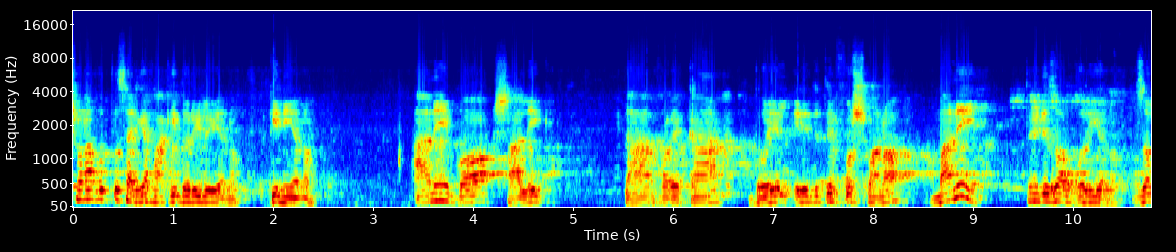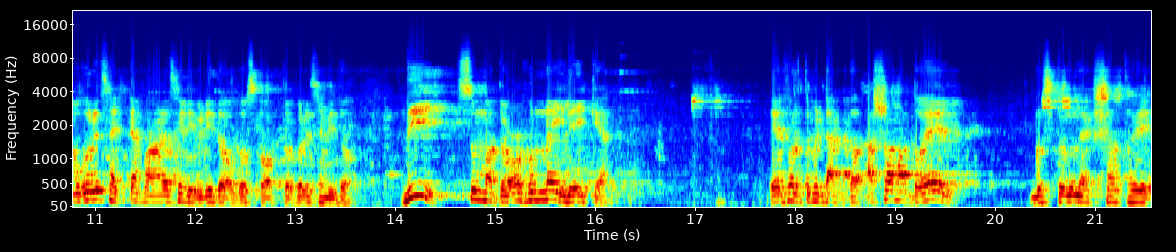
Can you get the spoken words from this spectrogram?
সোনাপুত্র সারিকা ফাঁকি ধরি লই আনো, কিনি আনো। আনি বক, শালিক, তারপরে কাঠ, দোয়েল, এই যদি তুমি ফোস মানো, মানি, তুমি এটা জব করি এলো জব করে চারটা পাহাড়ে ছেড়ে বেড়ি দাও, গোস্ত অক্তর করে ছেড়ে দাও। দি, সুম্মা দৌড় হুন্না ইলেইকা। এরপর তুমি ডাক দাও, আসো আমার দোয়েল। গোস্তগুলো একসাথ হয়ে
